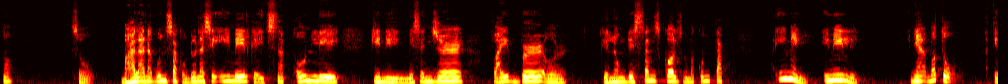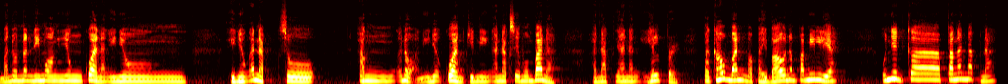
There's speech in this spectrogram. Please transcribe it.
no? So, bahala na gunsa kung doon na si email kay it's not only kining messenger, Viber or kay long distance calls nga makontak email, email. Nya mo to ati manon na nimo ang inyong kwan, ang inyong inyong anak. So ang ano, ang inyong kwan kining anak sa imong bana, anak niya ng helper. Pagkahuman mapahibaw ng pamilya, unyag ka panganak na,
